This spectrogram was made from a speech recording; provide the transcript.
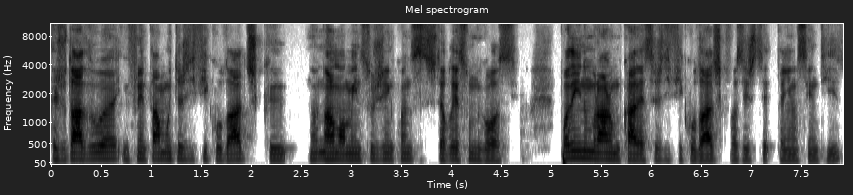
ajudado a enfrentar muitas dificuldades que normalmente surgem quando se estabelece um negócio. Podem enumerar um bocado essas dificuldades que vocês tenham sentido?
